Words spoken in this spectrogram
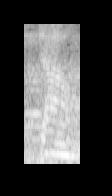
Shut down.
